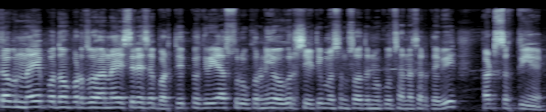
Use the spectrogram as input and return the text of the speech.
तब नए पदों पर जो है नए सिरे से भर्ती प्रक्रिया शुरू करनी होगी और सीटी में संशोधन में कुछ अन्य भी हट सकती हैं।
